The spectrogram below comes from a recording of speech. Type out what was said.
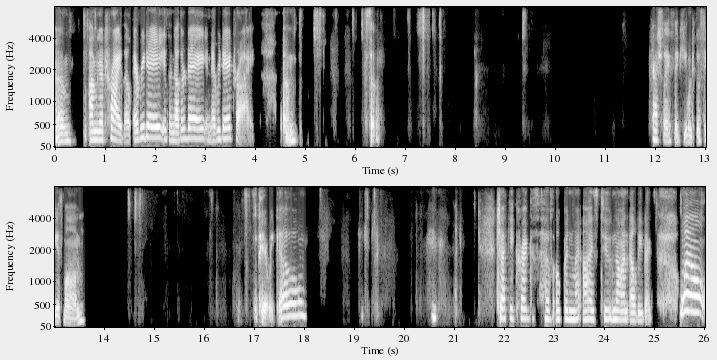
Um, I'm gonna try though. Every day is another day, and every day I try. Um, so actually, I think he went to go see his mom. There we go. Jackie Craig's have opened my eyes to non-LV bags. Well,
